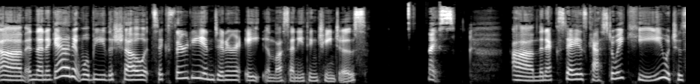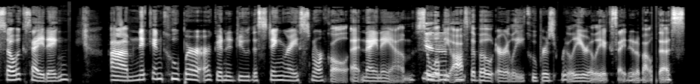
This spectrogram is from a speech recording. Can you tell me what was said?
um, and then again, it will be the show at six thirty and dinner at eight, unless anything changes. nice. Um, the next day is Castaway Cay, which is so exciting. Um, Nick and Cooper are going to do the Stingray snorkel at 9 a.m. So we'll be off the boat early. Cooper's really, really excited about this.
